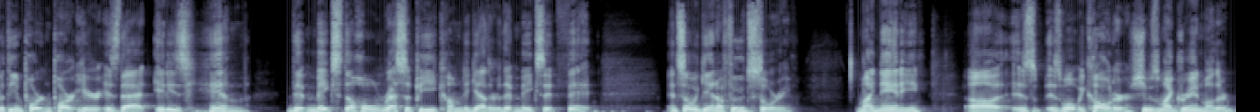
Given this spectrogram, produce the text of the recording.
But the important part here is that it is Him that makes the whole recipe come together, that makes it fit. And so, again, a food story. My nanny uh, is is what we called her. She was my grandmother,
